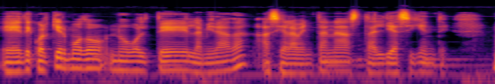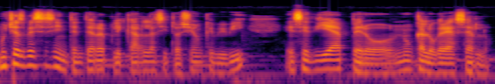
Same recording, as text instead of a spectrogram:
Eh, de cualquier modo, no volteé la mirada hacia la ventana hasta el día siguiente. Muchas veces intenté replicar la situación que viví ese día, pero nunca logré hacerlo.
